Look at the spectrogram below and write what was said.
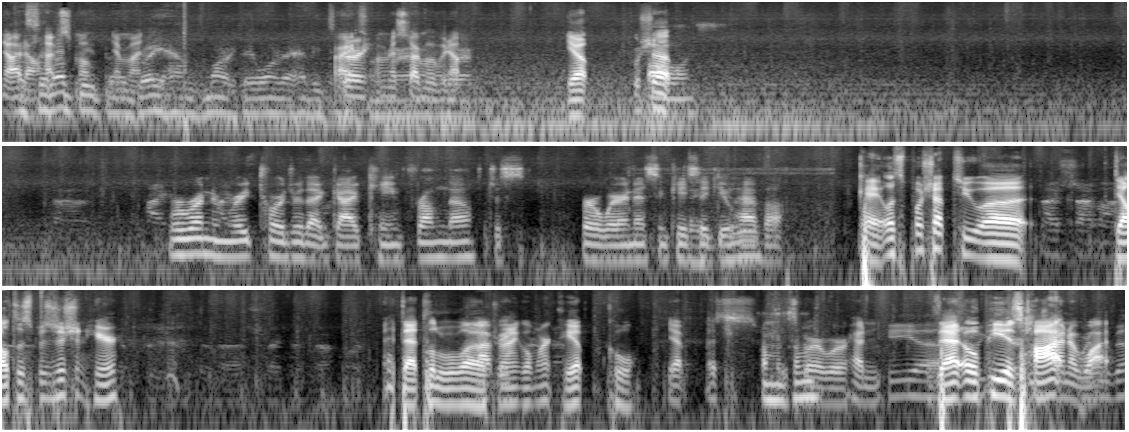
No, I don't have smoke. the Never mind. Greyhound's mark. They wanted a heavy tank. Alright, I'm gonna start moving know up. Yep. Push up. following. We're running right towards where that guy came from, though, just for awareness in case they do you. have a. Okay, let's push up to uh, Delta's position here. At that little uh, triangle mark. Yep, cool. Yep, that's, I'm that's coming. where we're heading. That OP is I'm hot. trying to wa- I'm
